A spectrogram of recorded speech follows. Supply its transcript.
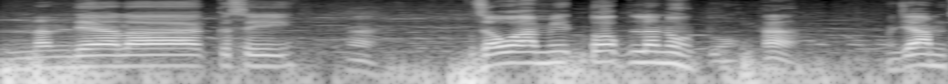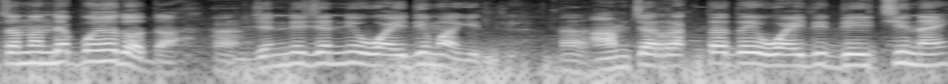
नंद्याला कसं आहे? हां. जेव्हा आम्ही टॉपला नव्हतो. हां. म्हणजे आमचा नंद्या पळत होता. ज्यांनी ज्यांनी वायदी मागितली. आमच्या रक्तात वायदी द्यायची नाही.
